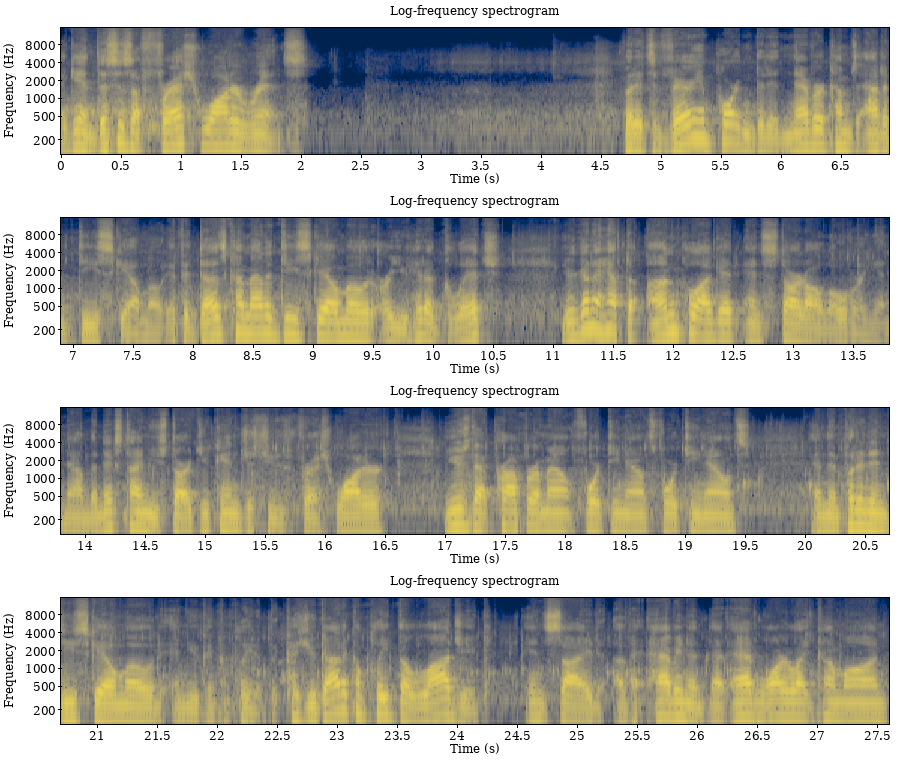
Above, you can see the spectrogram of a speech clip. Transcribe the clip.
Again, this is a fresh water rinse. But it's very important that it never comes out of descale mode. If it does come out of descale mode or you hit a glitch, you're going to have to unplug it and start all over again. Now, the next time you start, you can just use fresh water. Use that proper amount, 14 ounce, 14 ounce and then put it in descale mode and you can complete it because you got to complete the logic inside of having a, that add water light come on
